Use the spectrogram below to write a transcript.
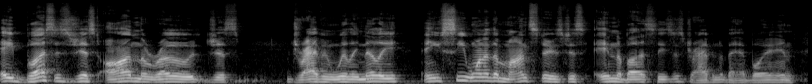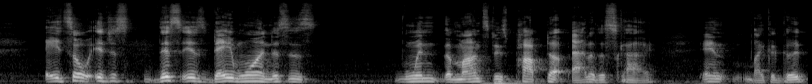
A bus is just on the road, just driving willy nilly. And you see one of the monsters just in the bus. He's just driving the bad boy, and it so it just this is day one. This is when the monsters popped up out of the sky, and like a good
